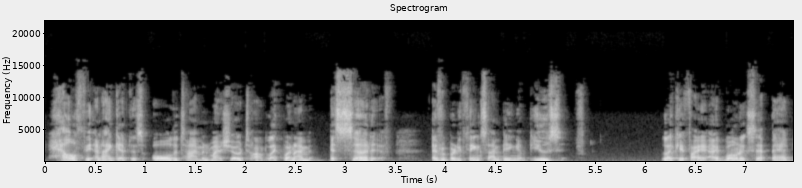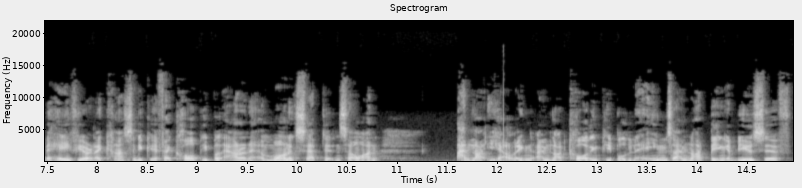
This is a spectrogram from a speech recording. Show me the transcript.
healthy, and I get this all the time in my show, Tom, like when I'm assertive, everybody thinks I'm being abusive like if I, I won't accept bad behavior and I constantly, if I call people out on it and won't accept it and so on, I'm not yelling. I'm not calling people names. I'm not being abusive.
